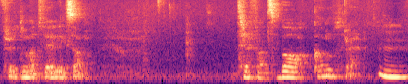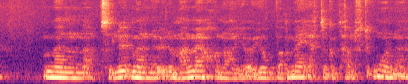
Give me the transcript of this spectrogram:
förutom att vi har liksom träffats bakom sådär. Mm. Men absolut, men nu, de här människorna har jag jobbat med i ett och ett halvt år nu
